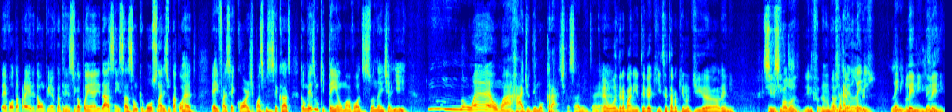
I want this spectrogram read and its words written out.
daí volta pra ele, dá uma opinião, fica 35 apanhando e dá a sensação que o bolsonarismo tá correto. E aí faz recorte, passa pelos recados. Então, mesmo que tenha uma voz dissonante ali, não é uma rádio democrática, sabe? Então, É, o André Marinho teve aqui. Você estava aqui no dia, Lene? Sim, ele sim. falou. tá. Ele, eu não vou Não, o saber cara é Lenin? Lenin? Lenny, Lenny. Lenny.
